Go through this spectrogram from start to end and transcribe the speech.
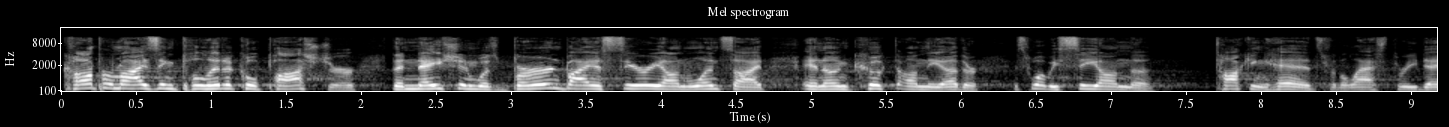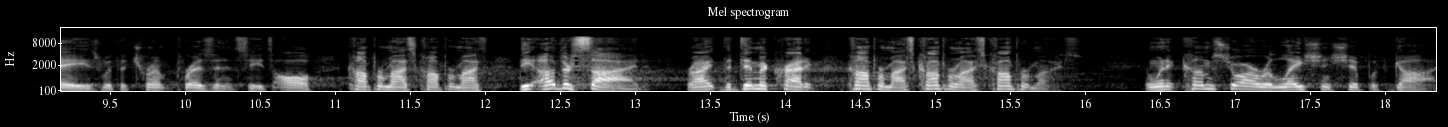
compromising political posture, the nation was burned by Assyria on one side and uncooked on the other. It's what we see on the talking heads for the last three days with the Trump presidency. It's all compromise, compromise. The other side, right? The Democratic compromise, compromise, compromise. And when it comes to our relationship with God,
